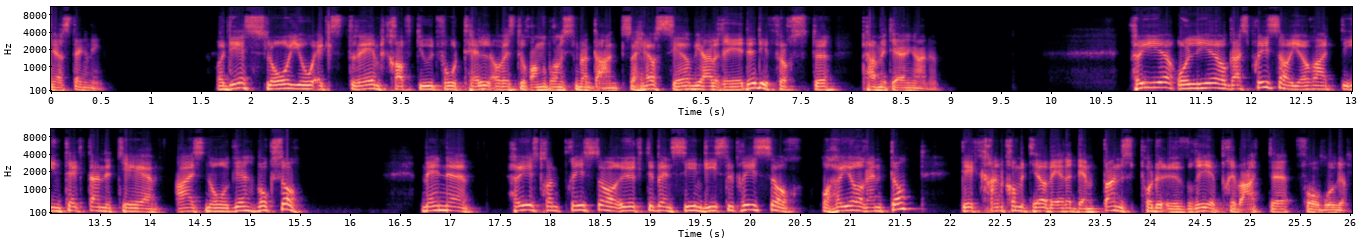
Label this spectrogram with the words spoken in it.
nedstengning. Og Det slår jo ekstremt kraftig ut for hotell- og restaurantbransjen bl.a. Så her ser vi allerede de første permitteringene. Høye olje- og gasspriser gjør at inntektene til AS Norge vokser. Men eh, høye strømpriser, økte bensin- og dieselpriser og høyere renter det kan komme til å være dempende på det øvrige private forbruket.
